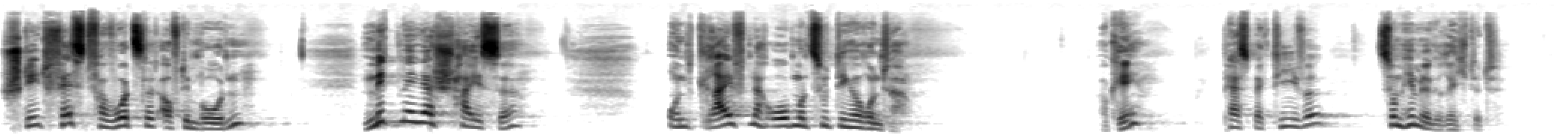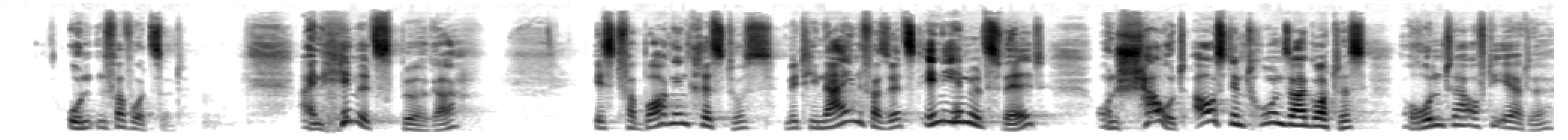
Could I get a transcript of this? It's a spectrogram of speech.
steht fest verwurzelt auf dem Boden, mitten in der Scheiße und greift nach oben und zieht Dinge runter. Okay? Perspektive zum Himmel gerichtet, unten verwurzelt. Ein Himmelsbürger ist verborgen in Christus, mit hineinversetzt in die Himmelswelt und schaut aus dem Thronsaal Gottes runter auf die Erde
